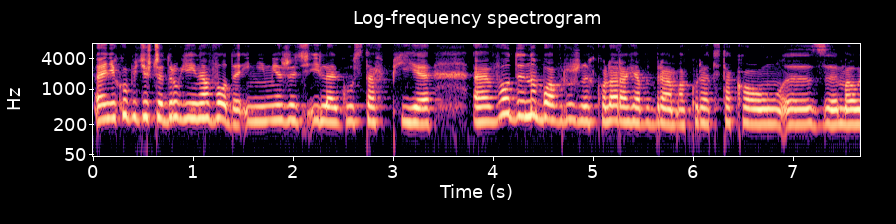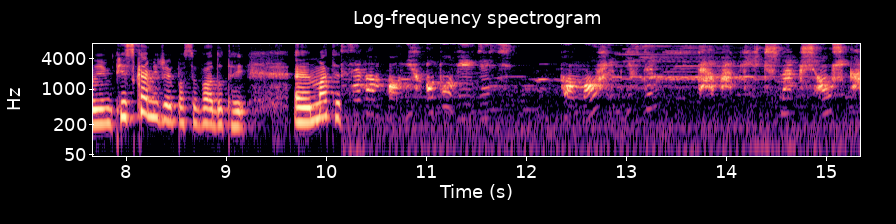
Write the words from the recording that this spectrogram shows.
e, nie kupić jeszcze drugiej na wodę i nie mierzyć, ile Gustaw pije e, wody. No, była w różnych kolorach. Ja wybrałam akurat taką e, z małymi pieskami, żeby pasowała do tej maty. Chcę wam o nich opowiedzieć. Pomoże mi w tym ta magiczna książka.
